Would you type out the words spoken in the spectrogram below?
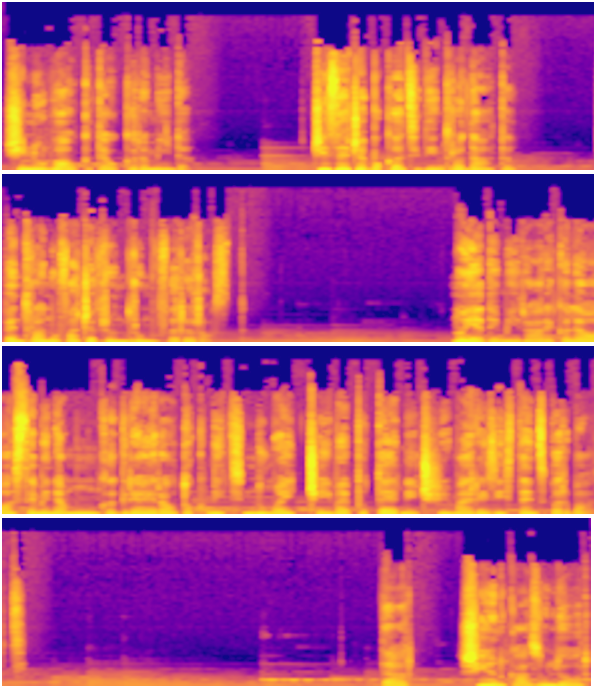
Și nu luau câte o cărămidă, ci zece bucăți dintr-o dată, pentru a nu face vreun drum fără rost. Nu e de mirare că la o asemenea muncă grea erau tocmiți numai cei mai puternici și mai rezistenți bărbați. Dar și în cazul lor,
